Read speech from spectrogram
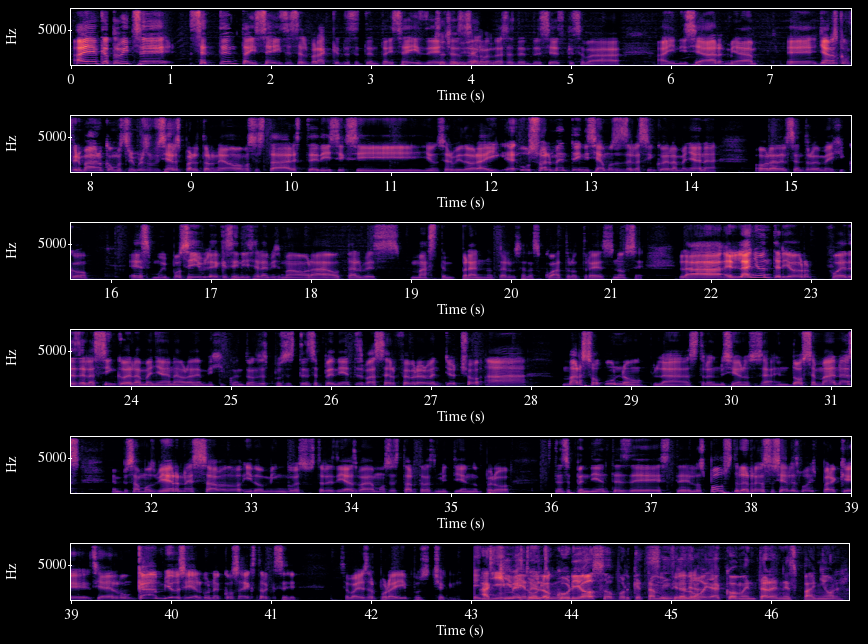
Ahí en Katowice 76 es el bracket de 76. De hecho, es 76, la ronda de 76 que se va a iniciar. Mira, eh, ya nos confirmaron como streamers oficiales para el torneo. Vamos a estar este, D6 y, y un servidor ahí. Eh, usualmente iniciamos desde las 5 de la mañana, hora del centro de México. Es muy posible que se inicie a la misma hora o tal vez más temprano, tal vez a las 4 o 3, no sé. La, el año anterior fue desde las 5 de la mañana, hora de México. Entonces, pues esténse pendientes. Va a ser febrero 28 a marzo 1 las transmisiones. O sea, en dos semanas empezamos viernes, sábado y domingo. Esos tres días vamos a estar transmitiendo. Pero esténse pendientes de este, los posts de las redes sociales, boys, para que si hay algún cambio, si hay alguna cosa extra que se, se vaya a hacer por ahí, pues chequen. Aquí viene lo último- curioso porque también yo lo voy a comentar en español.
